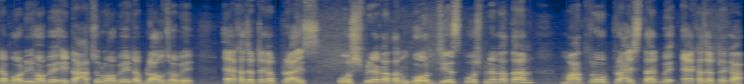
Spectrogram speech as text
এটা বডি হবে এটা আঁচল হবে এটা ব্লাউজ হবে। এক হাজার টাকা প্রাইস পশমিনা কাতান গর্জিয়াস পশমিনা কাতান মাত্র প্রাইস থাকবে এক হাজার টাকা।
